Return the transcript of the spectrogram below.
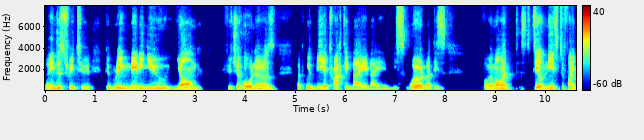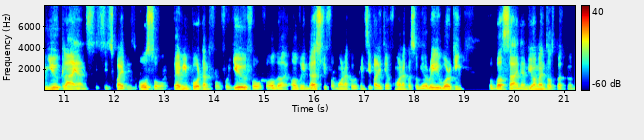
the industry to, to bring maybe new young future owners that will be attracted by, by this world that is for the moment still needs to find new clients. It's, it's quite it's also very important for, for you, for, for all, the, all the industry, for Monaco, the Principality of Monaco. So we are really working for both sides, environmental um,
